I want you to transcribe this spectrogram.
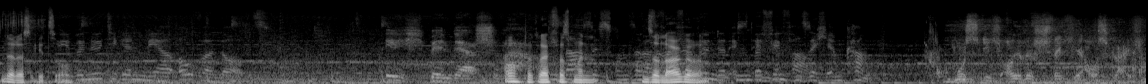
Der Rest geht so. Wir benötigen mehr Overlords. Ich bin der Oh, da greift was mein, unser Lager. Verbündeten befinden sich im Kampf. Muss ich eure Schwäche ausgleichen?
